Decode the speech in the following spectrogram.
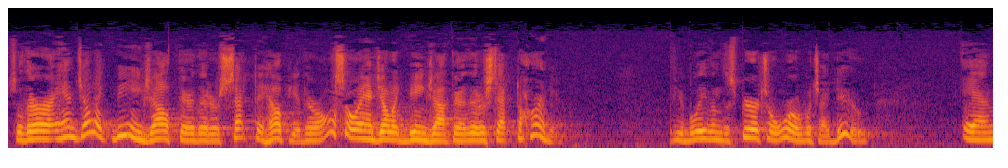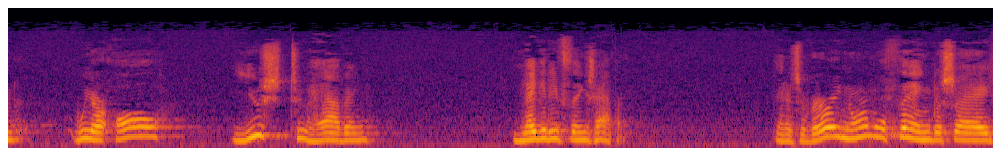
So there are angelic beings out there that are set to help you. There are also angelic beings out there that are set to harm you if you believe in the spiritual world, which I do, and we are all used to having negative things happen. And it's a very normal thing to say,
